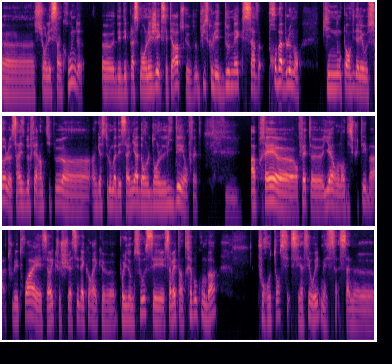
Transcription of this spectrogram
euh, sur les cinq rounds, euh, des déplacements légers, etc. Puisque les deux mecs savent probablement qu'ils n'ont pas envie d'aller au sol, ça risque de faire un petit peu un, un Gastelum Adesanya dans, dans l'idée en fait. Hmm. Après, euh, en fait, hier on en discutait bah, tous les trois et c'est vrai que je suis assez d'accord avec Polydomso. C'est, ça va être un très beau combat pour autant, c'est assez horrible, mais ça, ça, ne,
